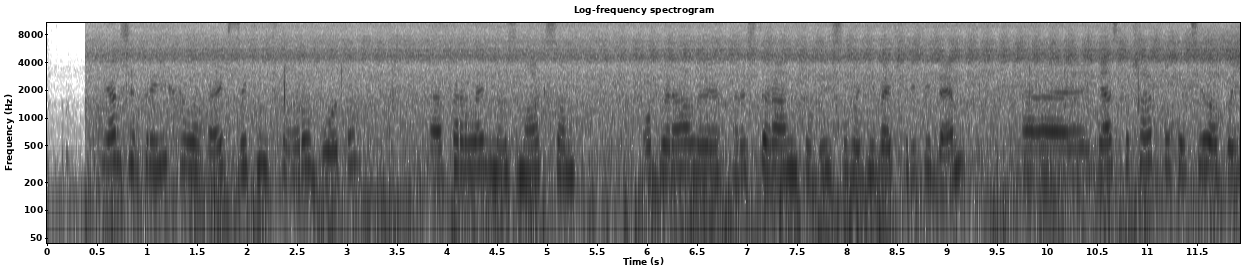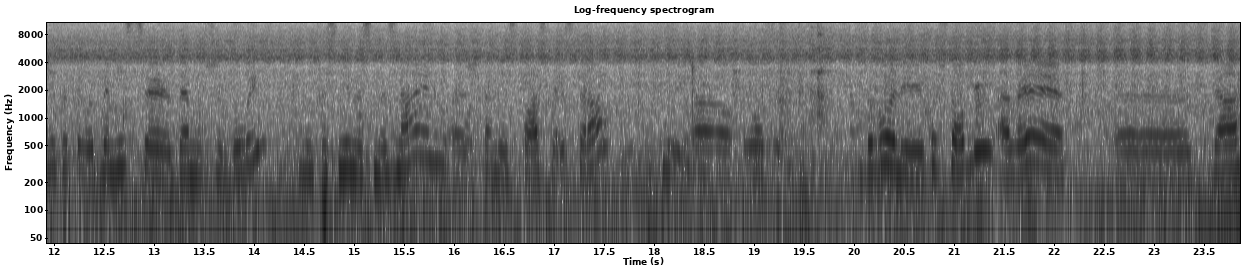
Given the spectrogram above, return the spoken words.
Я вже приїхала в Екс, закінчила роботу. Е, Паралельно з Максом обирали ресторан, куди сьогодні ввечері підемо. Я спочатку хотіла поїхати в одне місце, де ми вже були. Ну, Плюс-мінус ми знаємо, що там є класний ресторан. От, доволі коштовний, але для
